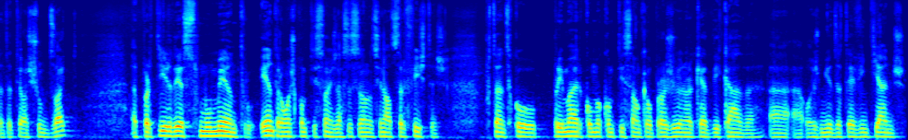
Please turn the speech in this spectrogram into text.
portanto, até aos sub-18. A partir desse momento entram as competições da Associação Nacional de Surfistas, portanto, com, primeiro com uma competição que é o Pro Junior, que é dedicada a, a, aos miúdos até 20 anos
